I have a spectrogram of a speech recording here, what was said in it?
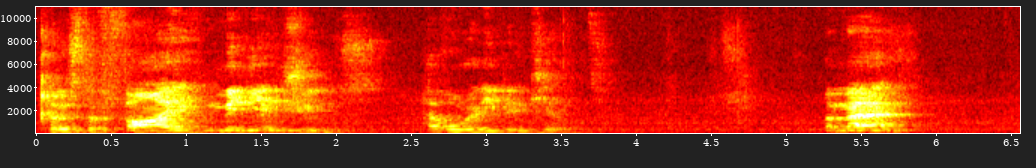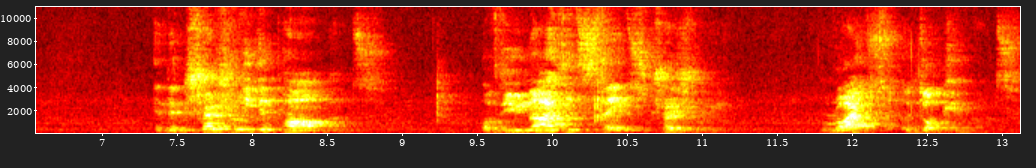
Close to 5 million Jews have already been killed. A man in the Treasury Department of the United States Treasury writes a document.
